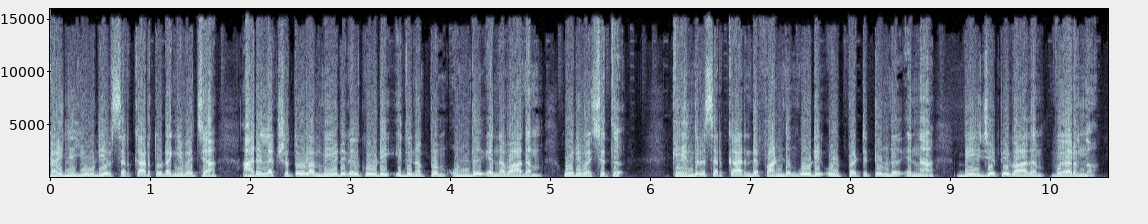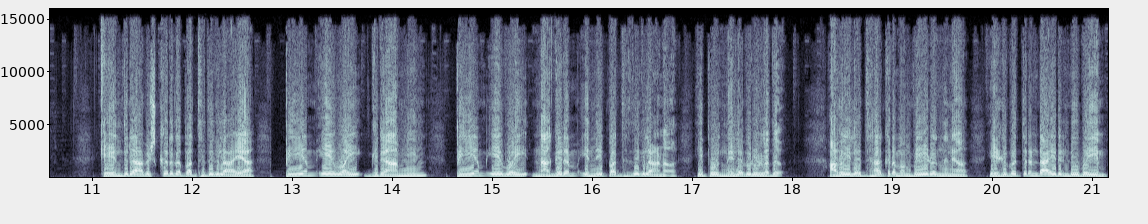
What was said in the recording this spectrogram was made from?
കഴിഞ്ഞ യു ഡി എഫ് സർക്കാർ തുടങ്ങിവച്ച അരലക്ഷത്തോളം വീടുകൾ കൂടി ഇതിനൊപ്പം ഉണ്ട് എന്ന വാദം ഒരു വശത്ത്. കേന്ദ്ര സർക്കാരിന്റെ ഫണ്ടും കൂടി ഉൾപ്പെട്ടിട്ടുണ്ട് എന്ന ബി ജെ പി വാദം വേറൊന്ന്. കേന്ദ്രാവിഷ്കൃത പദ്ധതികളായ P M A Y Gramin P M A Y നഗരം എന്നീ പദ്ധതികളാണ് ഇപ്പോൾ നിലവിലുള്ളത്. അവയിൽ യഥാക്രമം വീടൊന്നിന് എഴുപത്തിരണ്ടായിരം രൂപയും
